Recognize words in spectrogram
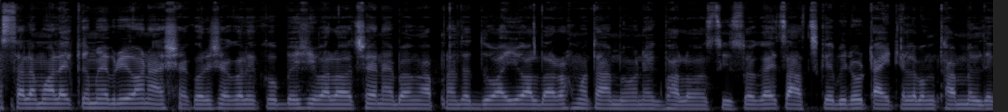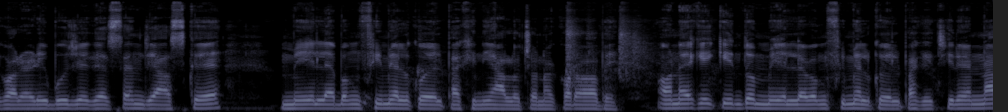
আসসালামু আলাইকুম এভরিওয়ান, আশা করি সকলে খুব বেশি ভালো আছেন এবং আপনাদের দোয়াই আল্লাহ রহমতে আমি অনেক ভালো আছি। সো গাইস আজকে ভিডিও টাইটেল এবং থাম্বনেল দেখে অলরেডি বুঝে গেছেন যে আজকে মেল এবং ফিমেল কোয়েল পাখি নিয়ে আলোচনা করা হবে। অনেকেই কিন্তু মেল এবং ফিমেল কোয়েল পাখি চিনেন না।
